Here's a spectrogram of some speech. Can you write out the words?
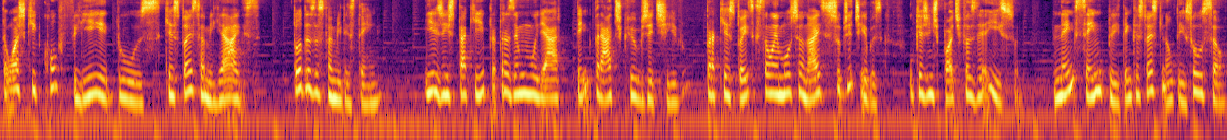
Então, acho que conflitos, questões familiares, todas as famílias têm. E a gente está aqui para trazer um olhar bem prático e objetivo para questões que são emocionais e subjetivas. O que a gente pode fazer é isso. Nem sempre tem questões que não têm solução.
